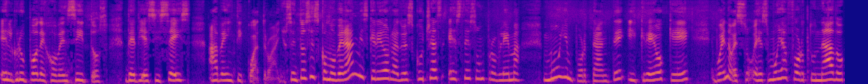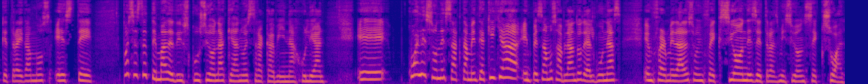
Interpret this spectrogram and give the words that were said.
el grupo de jovencitos de 16 a 24 años. Entonces, como verán, mis queridos radioescuchas, este es un problema muy importante y creo que, bueno, es, es muy afortunado que traigamos este pues este tema de discusión aquí a nuestra cabina, Julián. Eh, ¿Cuáles son exactamente? Aquí ya empezamos hablando de algunas enfermedades o infecciones de transmisión sexual,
